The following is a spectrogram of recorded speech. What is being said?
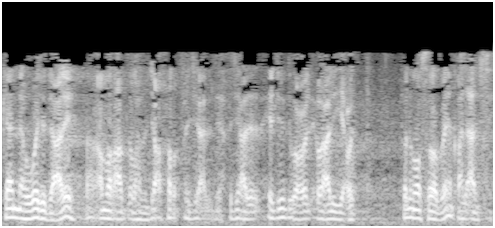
كأنه وجد عليه فأمر عبد الله بن جعفر فجعل فجعل يجد وعلي يعد. فلما وصل أربعين قال أمسك.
